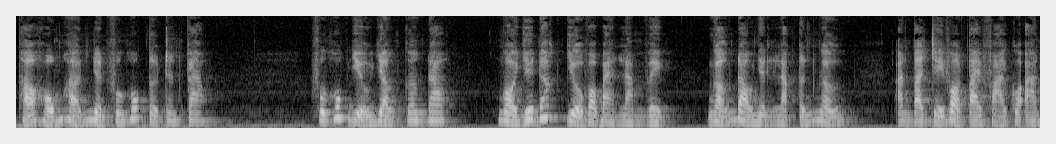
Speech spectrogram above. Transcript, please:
thở hổn hển nhìn phương hút từ trên cao. Phương hút dịu dần cơn đau, ngồi dưới đất dựa vào bàn làm việc ngẩng đầu nhìn lạc tĩnh ngữ. Anh ta chỉ vào tay phải của anh.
